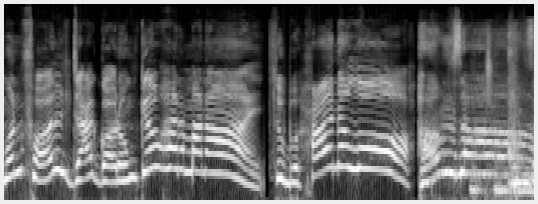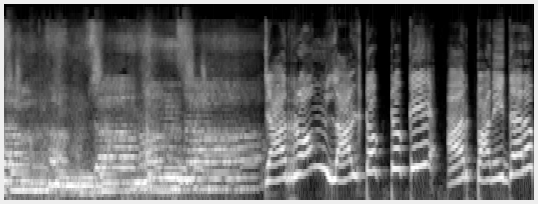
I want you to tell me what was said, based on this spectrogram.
এমন ফল যা গরমকেও হার মানায়। সুবহানাল্লাহ। হামজা হামজা হামজা হামজা। যার রং লাল টকটকে আর পানি দ্বারা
